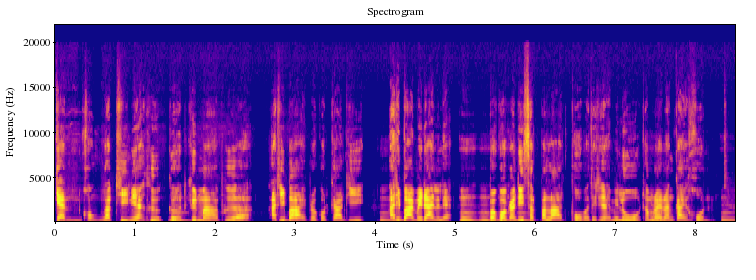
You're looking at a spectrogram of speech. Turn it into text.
แก่นของลัทธิเนี้ยคือเกิดขึ้นมาเพื่ออธิบายปรากฏการณ์ที่อืมอธิบายไม่ได้เลยแหละอืมอืมปรากฏการณ์ที่สัตว์ประหลาดโผล่มาจากที่ไหนไม่รู้ทำร้ายร่างกายคนอืม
